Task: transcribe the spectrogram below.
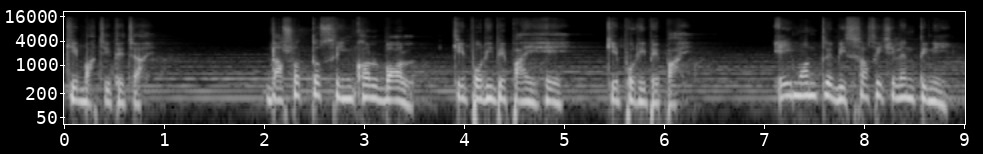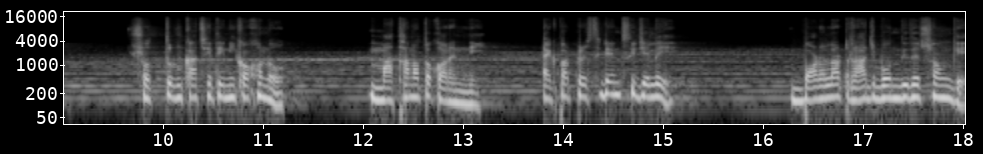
কে বাঁচিতে চায়? দাসত্ব শৃঙ্খল বল কে পরিবে পায় হে, কে পরিবে পায়? এই মন্ত্রে বিশ্বাসী ছিলেন তিনি। শত্রুর কাছে তিনি কখনো মাথা নত করেননি। একবার প্রেসিডেন্সি জেলে বড়লাট রাজবন্দীদের সঙ্গে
